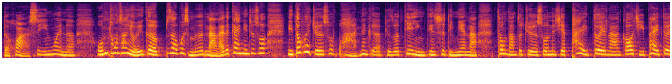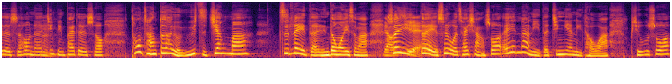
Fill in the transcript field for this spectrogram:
的话，是因为呢，我们通常有一个不知道为什么的哪来的概念，就是说你都会觉得说，哇，那个比如说电影、电视里面啦、通常都觉得说那些派对啦、高级派对的时候呢，嗯精品派对的时候，通常都要有鱼子酱吗？之类的，你懂我意思吗？了所以对，所以我才想说，哎，那你的经验里头啊，比如说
